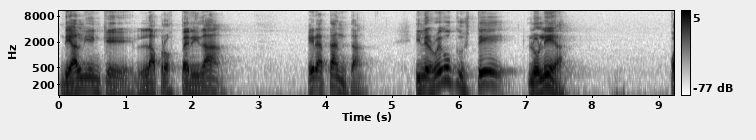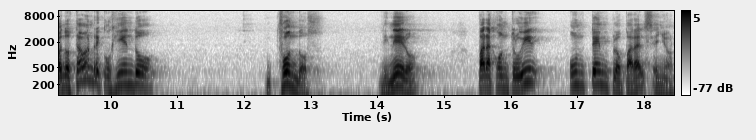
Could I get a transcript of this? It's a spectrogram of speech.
de alguien que la prosperidad era tanta, y le ruego que usted lo lea. Cuando estaban recogiendo fondos, dinero, para construir un templo para el Señor,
